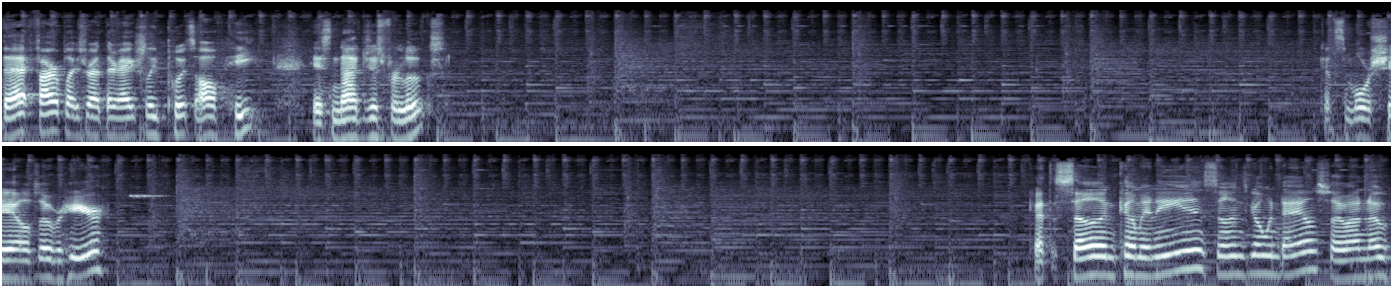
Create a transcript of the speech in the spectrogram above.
that fireplace right there actually puts off heat. It's not just for looks. Got some more shelves over here. Got the sun coming in, sun's going down, so I know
